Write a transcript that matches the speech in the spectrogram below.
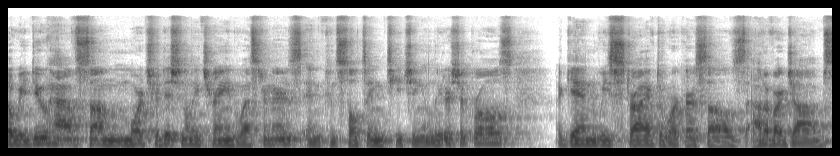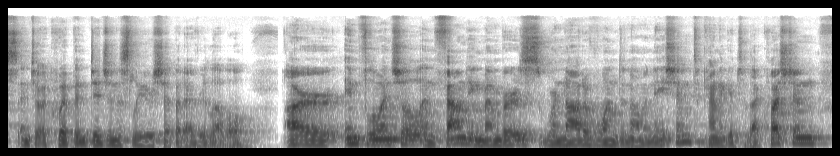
Though we do have some more traditionally trained Westerners in consulting, teaching, and leadership roles, again, we strive to work ourselves out of our jobs and to equip Indigenous leadership at every level. Our influential and founding members were not of one denomination, to kind of get to that question.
